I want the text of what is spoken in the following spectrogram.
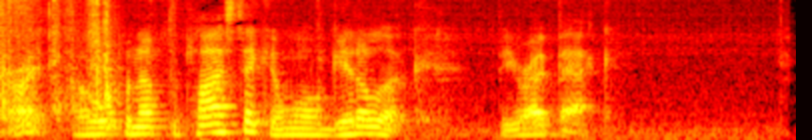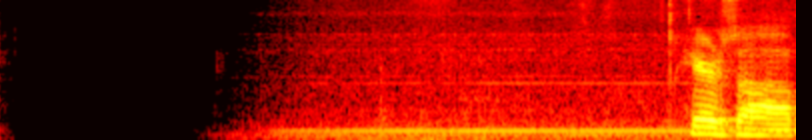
All right, I'll open up the plastic and we'll get a look. Be right back. Here's a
